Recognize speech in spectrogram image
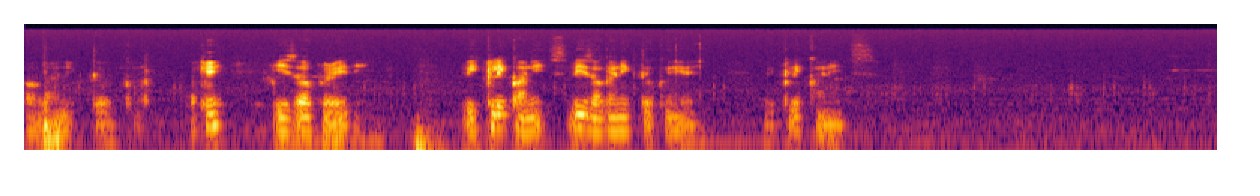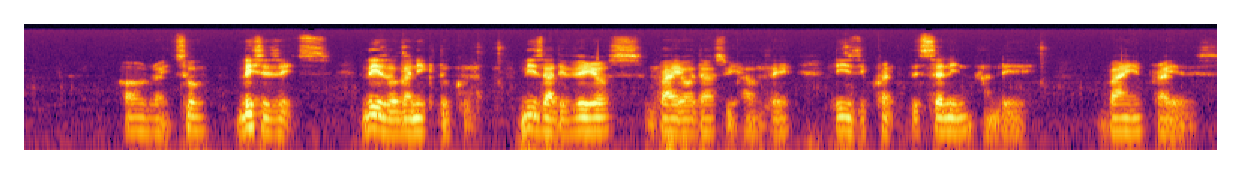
Organic token. Okay. Is up already we click on it. This organic token here. We click on it. All right so this is it. This is organic token these are the various buy orders we have there. This is the the selling and the buying prices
